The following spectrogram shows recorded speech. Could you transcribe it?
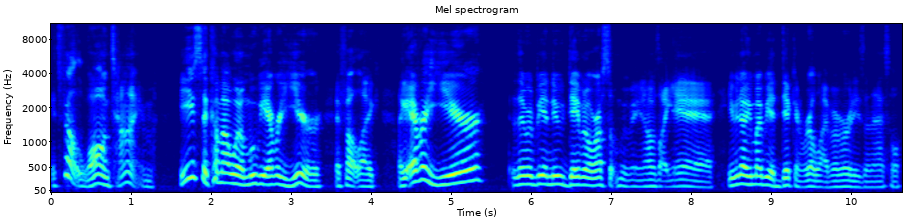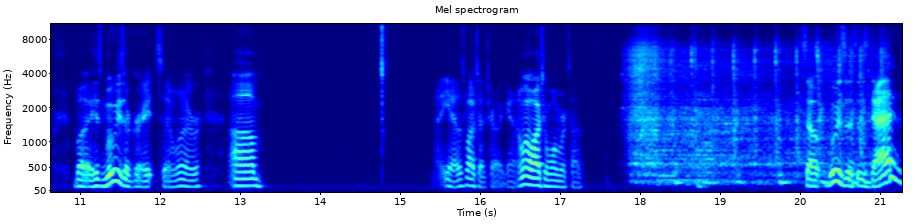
it's been a long time. He used to come out with a movie every year. It felt like like every year there would be a new David O. Russell movie, and I was like, yeah. Even though he might be a dick in real life, I've heard he's an asshole, but his movies are great, so whatever. Um, yeah, let's watch that trailer again. I'm gonna watch it one more time. So who is this? His dad?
